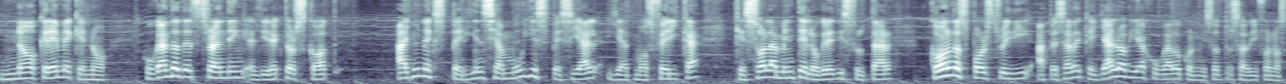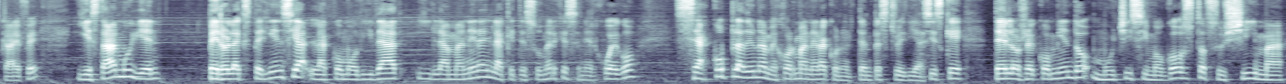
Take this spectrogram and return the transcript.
no, créeme que no. Jugando Death Stranding, el director Scott, hay una experiencia muy especial y atmosférica que solamente logré disfrutar con los Pulse 3D, a pesar de que ya lo había jugado con mis otros audífonos KF y estaban muy bien, pero la experiencia, la comodidad y la manera en la que te sumerges en el juego se acopla de una mejor manera con el Tempest 3D. Así es que te los recomiendo muchísimo. Ghost of Tsushima,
